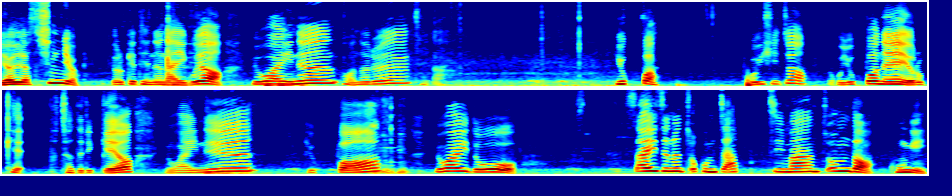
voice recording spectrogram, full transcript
16, 16 이렇게 되는 아이고요. 요 아이는 번호를 제가 6번 보이시죠? 요거 6번에 이렇게 붙여드릴게요. 요 아이는 6번. 요 아이도 사이즈는 조금 작지만 좀 더 공이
